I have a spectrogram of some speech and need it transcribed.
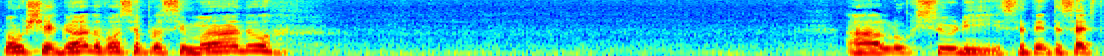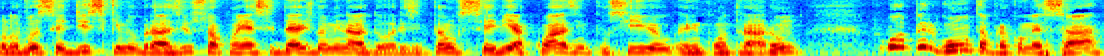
Vão chegando, vão se aproximando. A Luxury 77 falou: Você disse que no Brasil só conhece 10 dominadores, então seria quase impossível eu encontrar um? Boa pergunta para começar.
